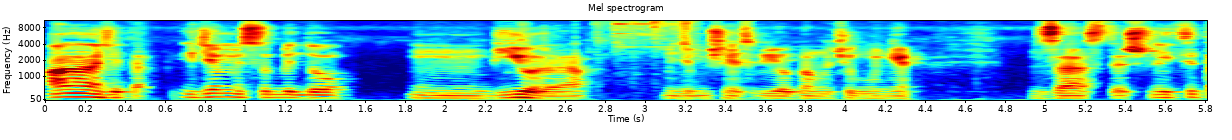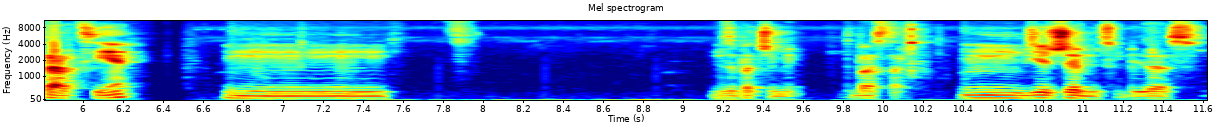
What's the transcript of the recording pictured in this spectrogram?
A na razie tak, idziemy sobie do mm, biura. Będziemy musieli sobie oglądać ogólnie zaraz też licytację. Mm, zobaczymy. Chyba tak. Mm, bierzemy sobie zaraz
